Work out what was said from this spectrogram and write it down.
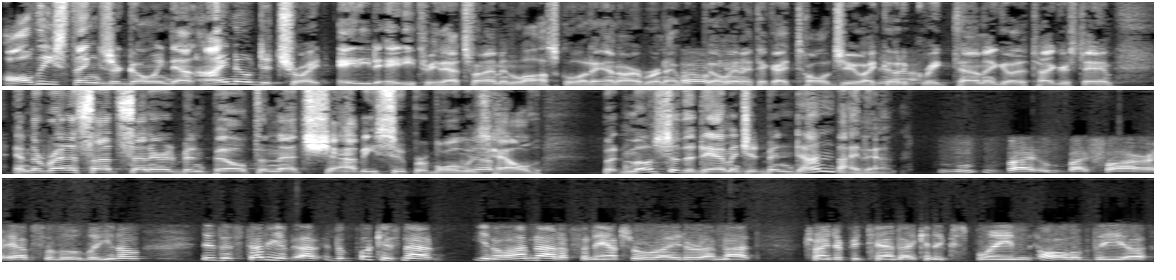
all these things are going down. I know Detroit 80 to 83. That's when I'm in law school at Ann Arbor and I would Oh, go in. I think I told you I'd go to Yeah. Greektown, I'd go to Tiger Stadium and the Renaissance Center had been built and that shabby Super Bowl was Yep. held, but most of the damage had been done by then. by by far, absolutely. You know, the- the study of uh, the book is not. You know, I'm not a financial writer. I'm not trying to pretend I can explain all of the uh,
